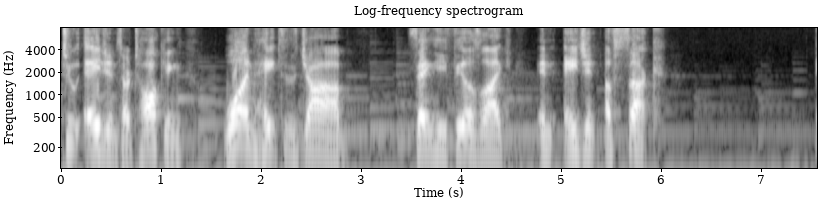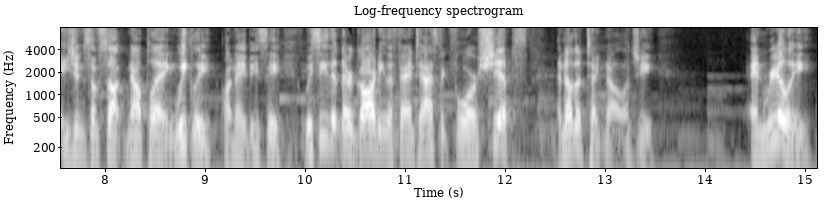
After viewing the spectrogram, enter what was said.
two agents are talking. One hates his job, saying he feels like an agent of suck. Agents of Suck now playing weekly on ABC. We see that they're guarding the Fantastic Four ships and other technology. And really,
